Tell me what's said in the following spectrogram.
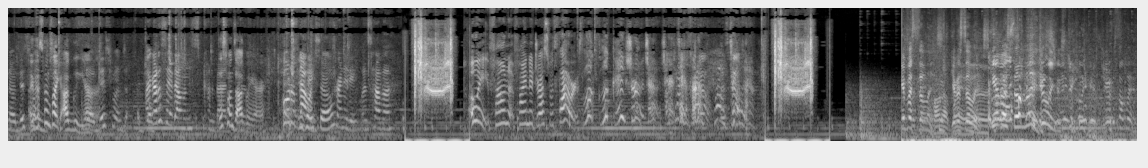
No, this Like one. this one's like uglier. No, this one's. I gotta say that one's kind of bad. this one's uglier. Hold up You that one. so? Trinity, let's have a. Oh wait, found find a dress with flowers. Look, look. Hey, Charlotte, Charlotte, Charlotte, take a photo. Let's take a photo. Give us the list. Up, Give us the list. Give us the list. Julius, Julius, give us the list.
